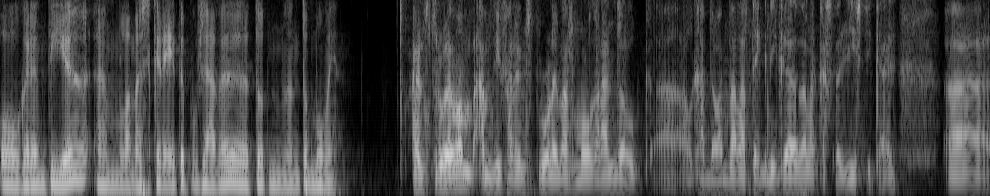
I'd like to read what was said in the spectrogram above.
o garantia amb la mascareta posada tot, en tot moment. Ens trobem amb, amb diferents problemes molt grans al, al capdavant de la tècnica de la castellística. Eh? Uh,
